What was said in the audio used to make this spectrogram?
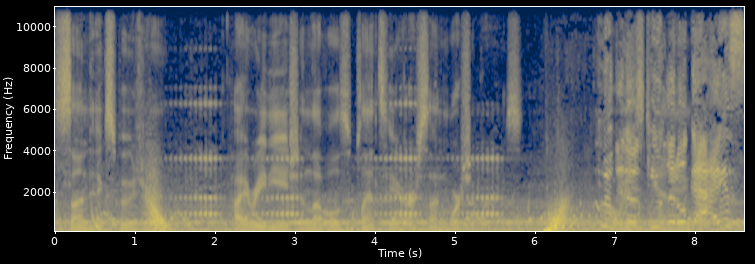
Sun exposure. High radiation levels. Plants here are sun worshippers. Look Always at those cute scanning. little guys.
